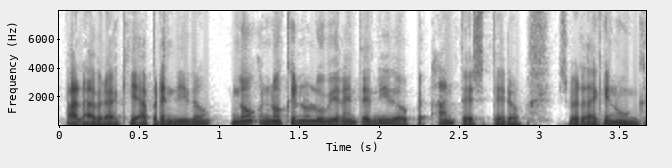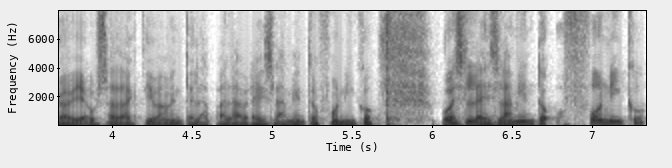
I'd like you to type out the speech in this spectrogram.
palabra que he aprendido, no, no que no lo hubiera entendido antes, pero es verdad que nunca había usado activamente la palabra aislamiento fónico, pues el aislamiento fónico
